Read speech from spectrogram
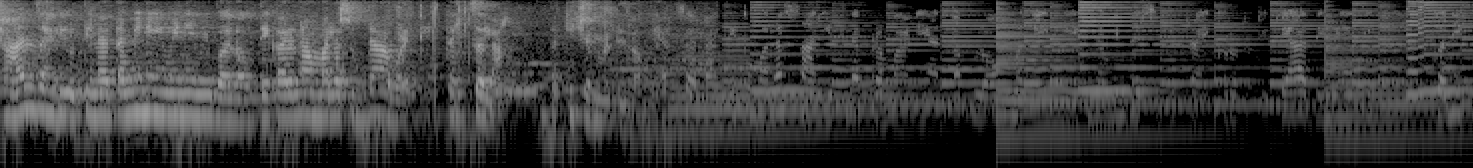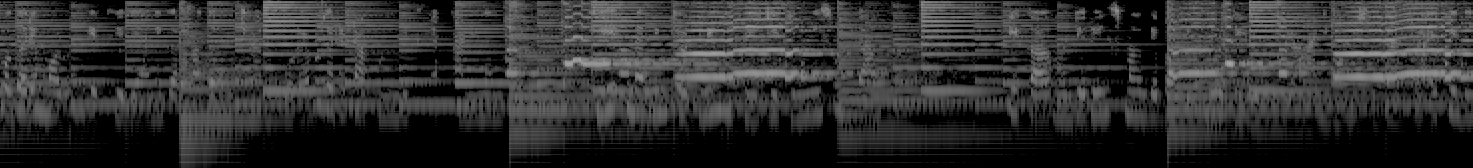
छान झाली होती ना आता मी नेहमी नेहमी बनवते कारण आम्हाला सुद्धा आवडते. तर चला आता किचनमध्ये जाऊया. चला मी तुम्हाला सांगितल्याप्रमाणे आता ब्लॉगमध्ये एक नवीन रेसिपी ट्राय करत होती. त्याआधी मी आधी कणिक वगैरे मळून घेतलेली आणि गरमागरम छान पोळ्या वगैरे टाकून घेतल्या. आणि नंतर ही एक नवीन चटणी होती जी की मी सुद्धा एका म्हणजे रील्समध्ये बघितली होती यूट्यूबला आणि मी सुद्धा ट्राय केली.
